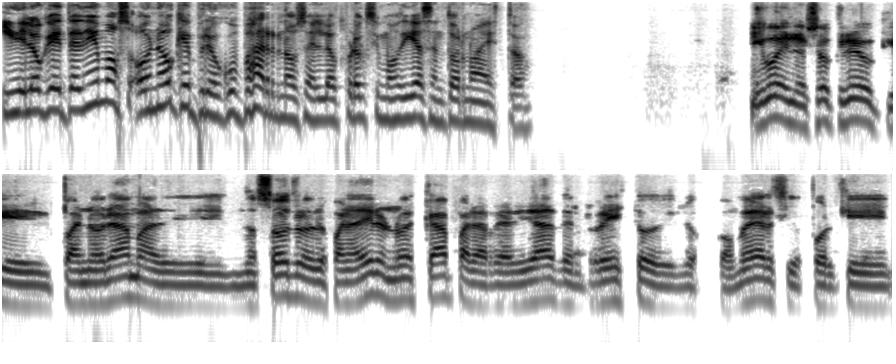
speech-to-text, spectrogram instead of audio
y de lo que tenemos o no que preocuparnos en los próximos días en torno a esto? Y bueno, yo creo que el panorama de nosotros, de los panaderos, no escapa a la realidad del resto de los comercios, porque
